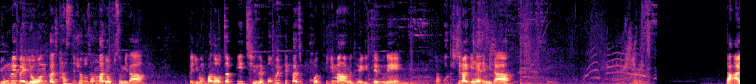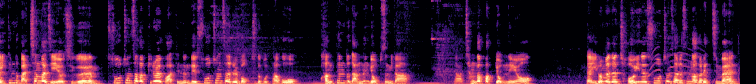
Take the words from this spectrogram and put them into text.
6레벨 영원까지 다 쓰셔도 상관이 없습니다. 자, 이번 판은 어차피 진을 뽑을 때까지 버티기만 하면 되기 때문에 자, 확실하게 해야 됩니다. 자 아이템도 마찬가지예요 지금. 수호천사가 필요할 것 같았는데 수호천사를 먹지도 못하고 광템도 남는 게 없습니다. 자 장갑밖에 없네요. 자 이러면은 저희는 수호천사를 생각을 했지만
